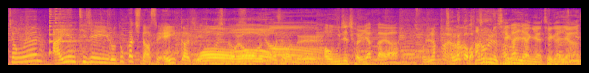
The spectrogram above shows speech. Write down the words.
형은 INTJ로 똑같이 나왔어요. A까지 똑같이 나왔어요. 똑같이 나왔네. 어 우지 전략가야. 전략가요. 전략가 맞지? 잘 어울려. 제갈량이야 제갈량.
